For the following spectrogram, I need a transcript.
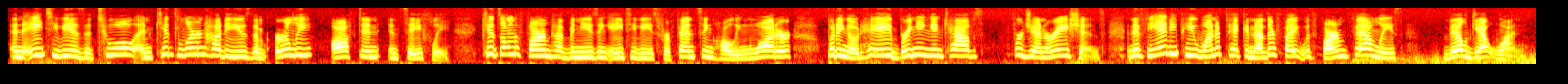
an ATV is a tool and kids learn how to use them early, often, and safely. Kids on the farm have been using ATVs for fencing, hauling water, putting out hay, bringing in calves for generations. And if the NDP want to pick another fight with farm families, they'll get one.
